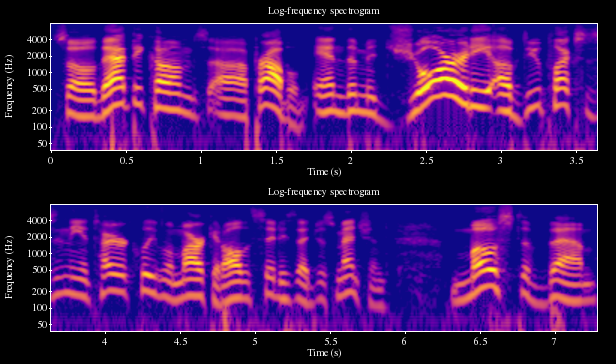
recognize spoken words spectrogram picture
So that becomes a problem. And the majority of duplexes in the entire Cleveland market, all the cities I just mentioned, most of them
